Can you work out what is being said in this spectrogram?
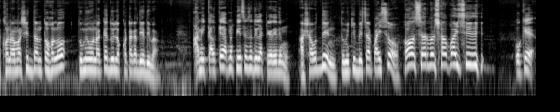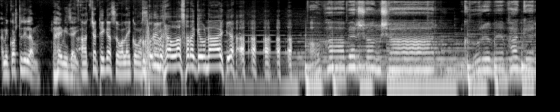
এখন আমার সিদ্ধান্ত হলো তুমি ওনাকে দুই লক্ষ টাকা দিয়ে দিবা। আমি কালকে আপনার পিএসএক্স এ দুই লাখ টাকা দিয়ে দিবো আশাউদ্দিন তুমি কি বিচার পাইছো? হ স্যার সব পাইছি। ওকে আমি কষ্ট দিলাম। ভাই আমি যাই। আচ্ছা ঠিক আছে ওয়ালাইকুম আসসালাম। গরিবের আল্লাহ ছাড়া কেউ নাই। অভাবের সংসার ঘুরবে ভাগ্যের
